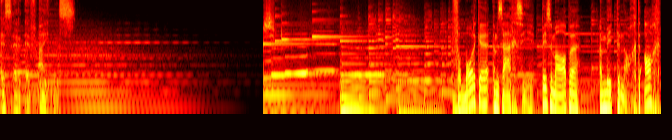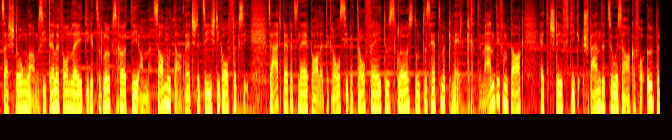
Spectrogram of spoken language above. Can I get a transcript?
SRF 1. Vom Morgen um 6 Uhr bis am Abend um Mitternacht. 18 Stunden lang sind Telefonleitungen zur Glückskette am Sammeltag letzten Dienstag offen gewesen. Das Erdbeben in Nepal hat eine grosse Betroffenheit ausgelöst und das hat man gemerkt. Am Ende des Tages hat die Stiftung Spendenzusagen von über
